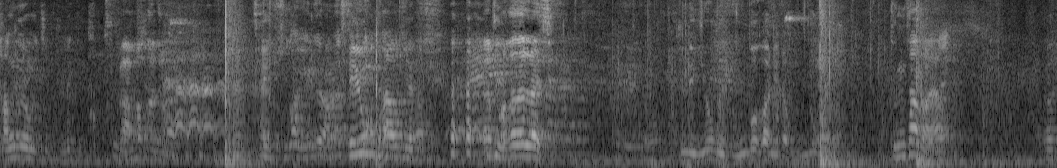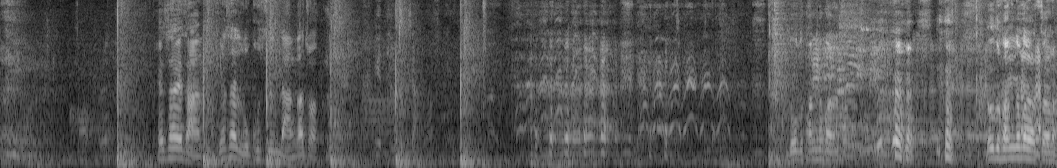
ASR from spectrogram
강우 형 지금 블랙 다 풀. 안 바꿔줘. 대용 다음이야 나 박아달라 지 근데 이 형은 공부관이라 운동하냐? 등산화야? 회사에서 안, 회사에서 놓고 쓰는데 안 가져왔대. 너도 방금 받았잖아. 너도 방금 받았잖아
